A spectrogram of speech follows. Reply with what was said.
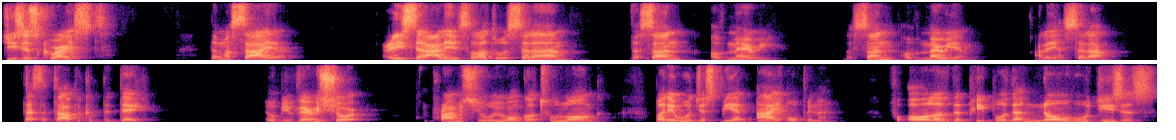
Jesus Christ, the Messiah, Isa alayhi salatu wasalam, the son of Mary, the son of Maryam alayhi salam. That's the topic of the day. It will be very short. I promise you we won't go too long, but it will just be an eye opener for all of the people that know who Jesus,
